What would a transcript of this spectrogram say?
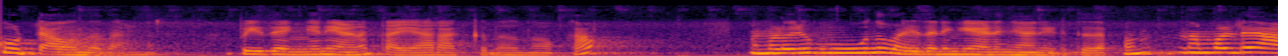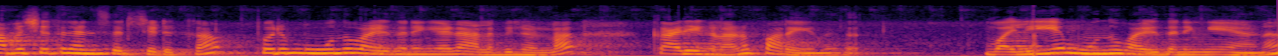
കൂട്ടാവുന്നതാണ്. അപ്പോൾ ഇതെങ്ങനെയാണ് തയ്യാറാക്കുന്നത് നോക്കാം. നമ്മളൊരു മൂന്ന് വഴുതനങ്ങയാണ് ഞാൻ എടുത്തത് അപ്പം നമ്മളുടെ ആവശ്യത്തിനനുസരിച്ച് എടുക്കാം. ഇപ്പോൾ ഒരു മൂന്ന് വഴുതനങ്ങയുടെ അളവിലുള്ള കാര്യങ്ങളാണ് പറയുന്നത്. വലിയ മൂന്ന് വഴുതനങ്ങയാണ്.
